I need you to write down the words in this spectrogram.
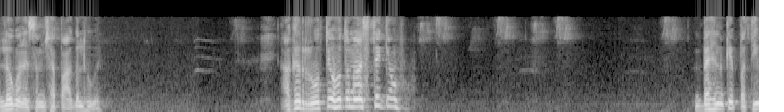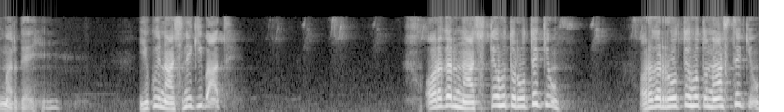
लोगों ने समझा पागल हुए। अगर रोते हो तो नाचते क्यों हो? बहन के पति मर गए हैं। यह कोई नाचने की बात है? और अगर नाचते हो तो रोते क्यों? और अगर रोते हो तो नाचते क्यों?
